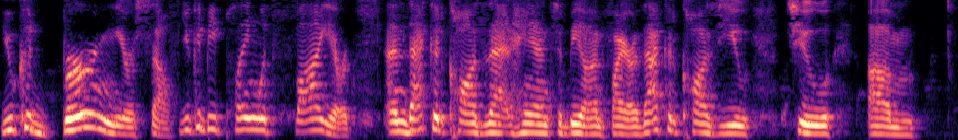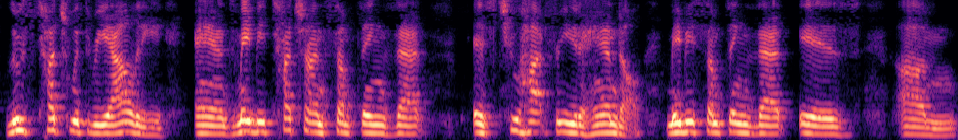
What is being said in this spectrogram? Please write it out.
you could burn yourself. You could be playing with fire, and that could cause that hand to be on fire. That could cause you to um, lose touch with reality and maybe touch on something that is too hot for you to handle. Maybe something that is um,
